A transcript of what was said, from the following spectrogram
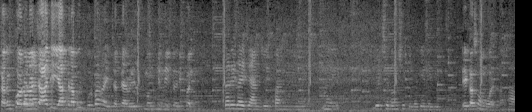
कारण कोरोनाच्या आधी यात्रा भरपूर भरायच्या त्यावेळेस मग किती तरी पण. तरी जायचे आमचे पण नाही दीडशे दोनशे किलो गेलेली. एका सोमवारला. हा.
